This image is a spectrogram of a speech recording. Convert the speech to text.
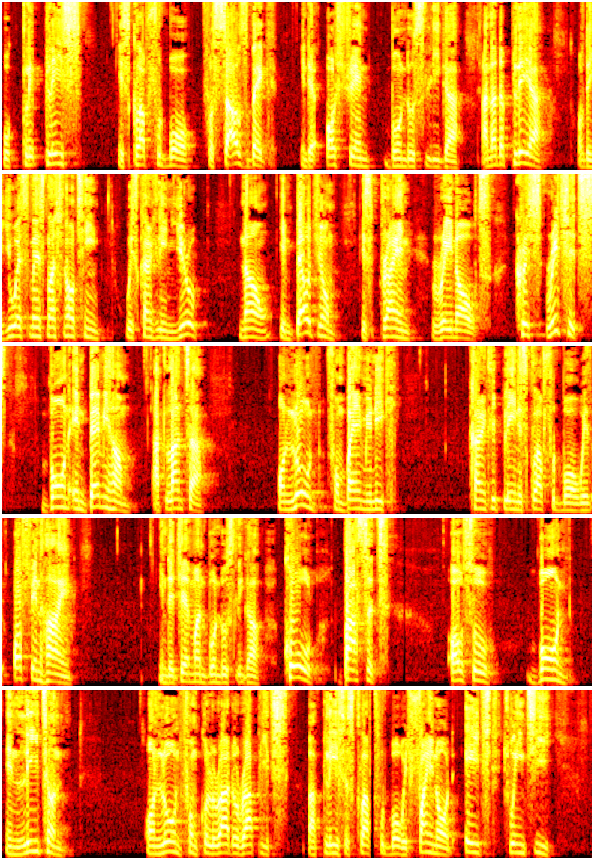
who plays his club football for Salzburg in the Austrian Bundesliga. Another player of the US men's national team who is currently in Europe now in Belgium is Bryan Reynolds. Chris Richards, born in Birmingham, Atlanta, on loan from Bayern Munich, currently playing his club football with Hoffenheim in the German Bundesliga. Cole Bassett, also born in Leeton, on loan from Colorado Rapids, but plays his club football with Feyenoord, aged 20.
